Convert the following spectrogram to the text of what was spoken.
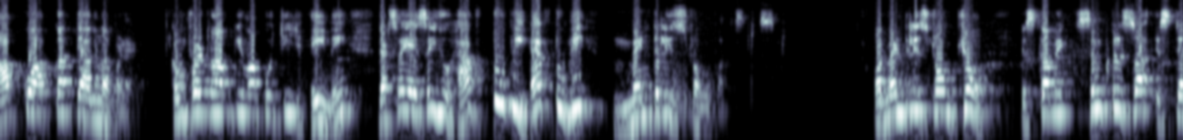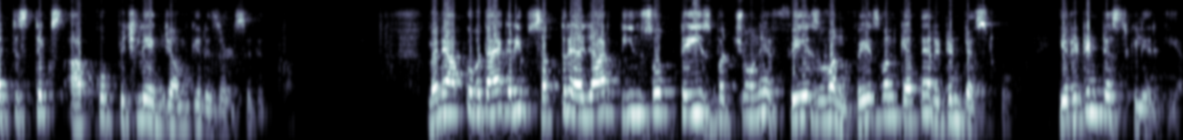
आपको आपका त्यागना पड़ेगा कंफर्ट नाम की वहाँ कोई चीज़ है ही नहीं। दैट्स वाई ऐसे you have to be have to be mentally strong for this test और मेंटली स्ट्रांग क्यों? इसका मैं एक सिंपल सा स्टेटिस्टिक्स आपको पिछले एग्ज़ाम के रिज़ल्ट से देता मैंने आपको बताया करीब 17,323 बच्चों ने फ़ेज़ वन फ़ेज़ वन कहते हैं रिटर्न टेस्ट को। ये रिटर्न टेस्ट क्लियर किया।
